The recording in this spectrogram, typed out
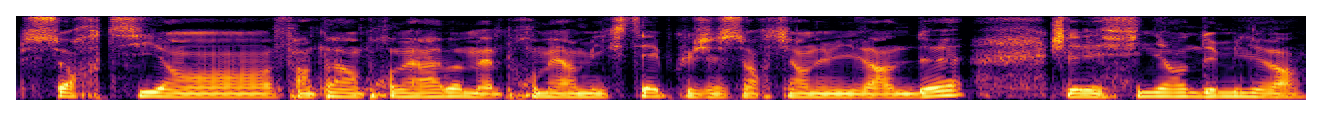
sorti en. Enfin, pas un premier album, mais un premier mixtape que j'ai sorti en 2022, je l'avais fini en 2020.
